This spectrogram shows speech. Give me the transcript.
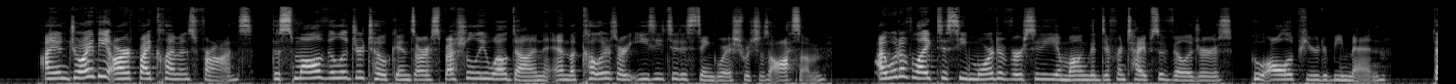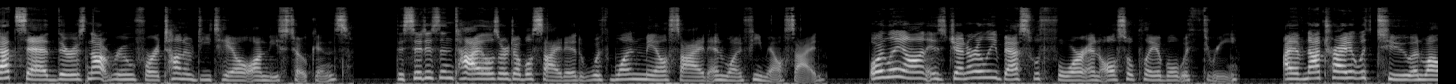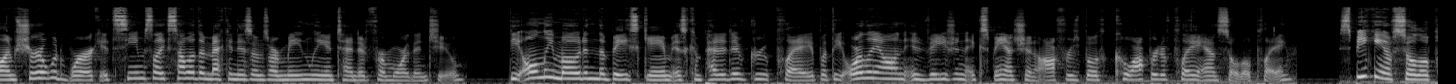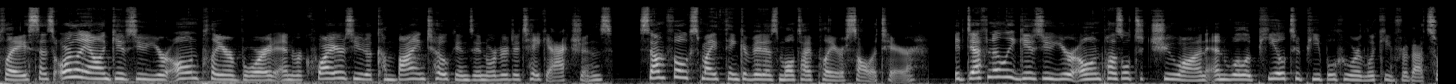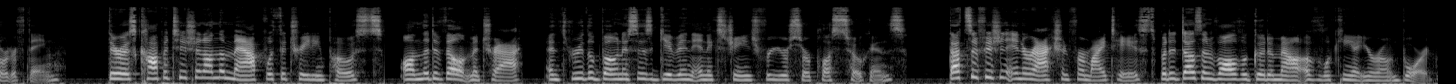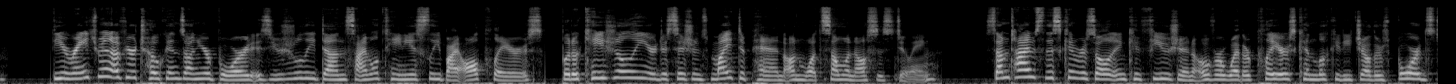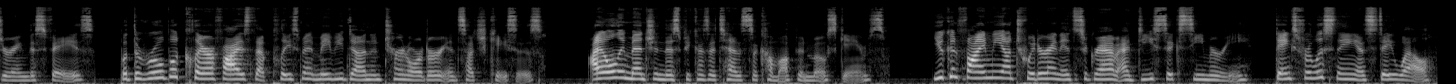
I enjoy the art by Clemens Franz. The small villager tokens are especially well done, and the colors are easy to distinguish, which is awesome. I would have liked to see more diversity among the different types of villagers, who all appear to be men. That said, there is not room for a ton of detail on these tokens. The citizen tiles are double sided, with one male side and one female side. Orleans is generally best with four and also playable with three. I have not tried it with two, and while I'm sure it would work, it seems like some of the mechanisms are mainly intended for more than two. The only mode in the base game is competitive group play, but the Orleans Invasion expansion offers both cooperative play and solo play. Speaking of solo play, since Orleans gives you your own player board and requires you to combine tokens in order to take actions, some folks might think of it as multiplayer solitaire. It definitely gives you your own puzzle to chew on and will appeal to people who are looking for that sort of thing. There is competition on the map with the trading posts, on the development track, and through the bonuses given in exchange for your surplus tokens. That's sufficient interaction for my taste, but it does involve a good amount of looking at your own board. The arrangement of your tokens on your board is usually done simultaneously by all players, but occasionally your decisions might depend on what someone else is doing. Sometimes this can result in confusion over whether players can look at each other's boards during this phase, but the rulebook clarifies that placement may be done in turn order in such cases. I only mention this because it tends to come up in most games. You can find me on Twitter and Instagram at D6CMarie. Thanks for listening and stay well.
